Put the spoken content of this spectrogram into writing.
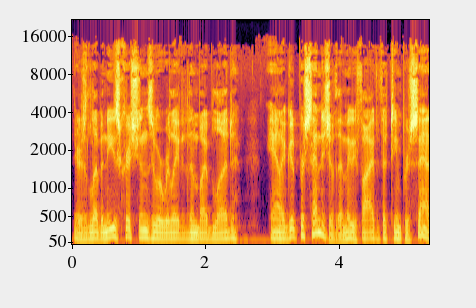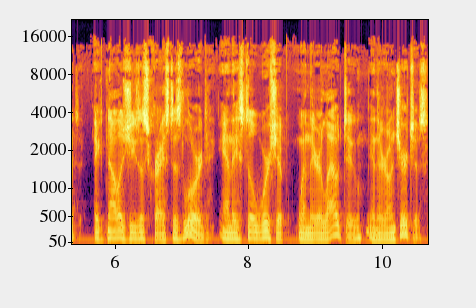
There's Lebanese Christians who are related to them by blood and a good percentage of them, maybe 5 to 15%, acknowledge Jesus Christ as Lord, and they still worship when they're allowed to in their own churches.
